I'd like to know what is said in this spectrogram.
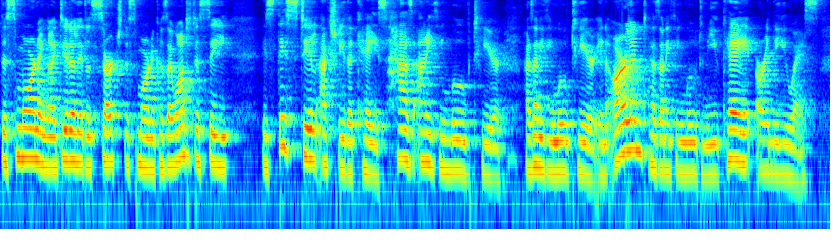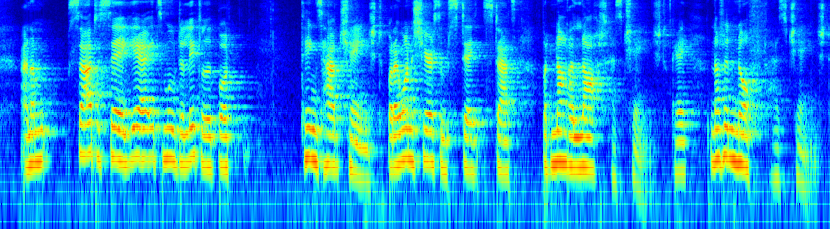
this morning, I did a little search this morning because I wanted to see, is this still actually the case? Has anything moved here? Has anything moved here in Ireland? Has anything moved in the UK or in the US? And I'm sad to say, yeah, it's moved a little, but things have changed. But I want to share some st stats, but not a lot has changed, okay? Not enough has changed.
